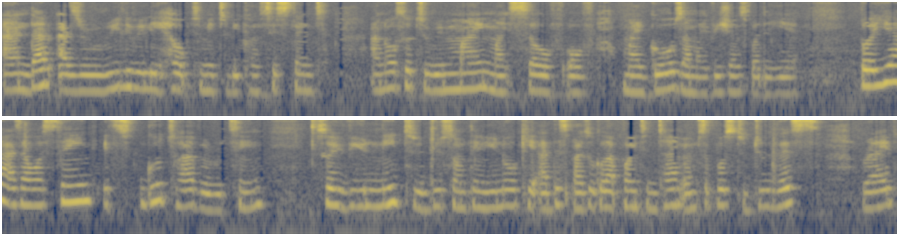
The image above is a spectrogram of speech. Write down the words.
and that has really, really helped me to be consistent and also to remind myself of my goals and my visions for the year. But yeah, as I was saying, it's good to have a routine. So if you need to do something, you know, okay, at this particular point in time, I'm supposed to do this, right?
